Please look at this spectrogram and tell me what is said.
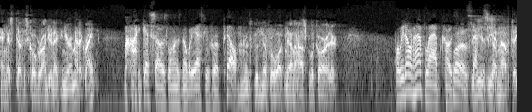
hang a stethoscope around your neck, and you're a medic, right? I guess so, as long as nobody asks you for a pill. Mm, that's good enough for walking down the hospital corridor. Well, we don't have lab coats. Well, it's easy enough to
